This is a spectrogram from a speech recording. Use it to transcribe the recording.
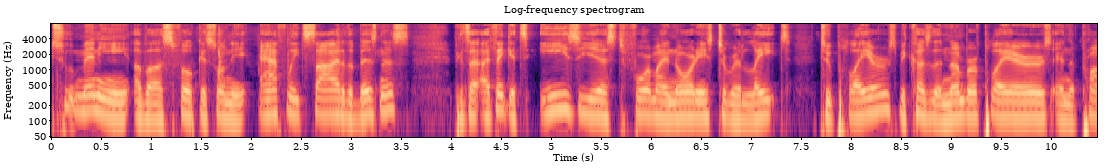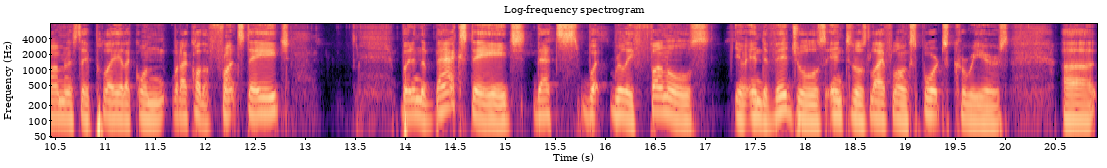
too many of us focus on the athlete side of the business because I, I think it's easiest for minorities to relate to players because of the number of players and the prominence they play, like on what I call the front stage. But in the backstage, that's what really funnels you know individuals into those lifelong sports careers. Uh,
